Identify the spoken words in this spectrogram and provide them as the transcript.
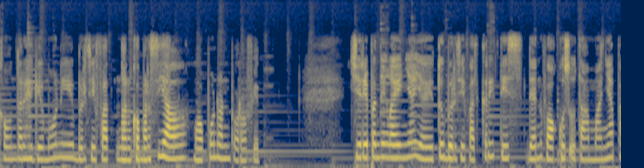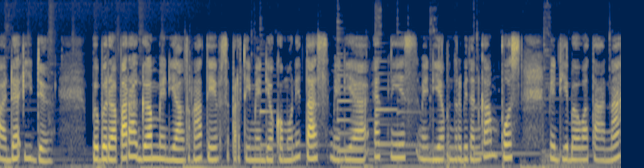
counter hegemoni, bersifat non-komersial maupun non-profit. Ciri penting lainnya yaitu bersifat kritis dan fokus utamanya pada ide beberapa ragam media alternatif seperti media komunitas, media etnis, media penerbitan kampus, media bawah tanah,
